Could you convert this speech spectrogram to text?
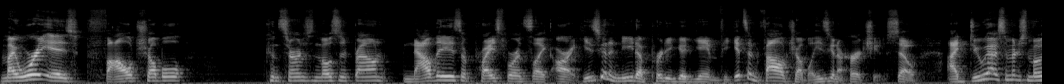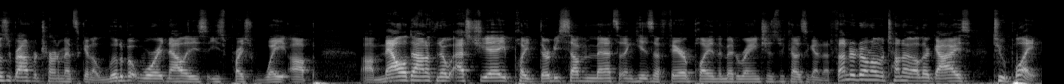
my worry is foul trouble concerns with Moses Brown. Now that he's a price where it's like, all right, he's going to need a pretty good game. If he gets in foul trouble, he's going to hurt you. So I do have some interest in Moses Brown for tournaments. Again, a little bit worried now that he's, he's priced way up. Uh, Maledon with no SGA played 37 minutes. I think he's a fair play in the mid range just because, again, the Thunder don't have a ton of other guys to play.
